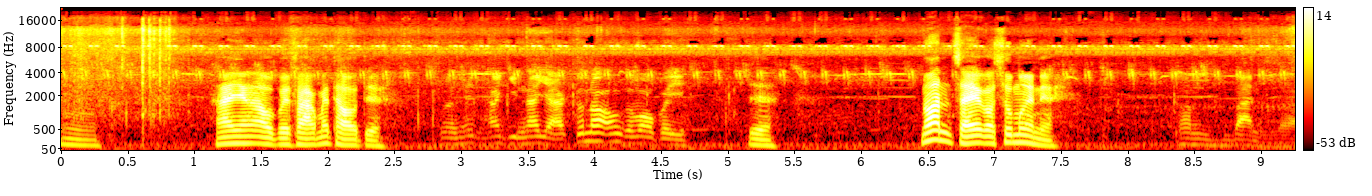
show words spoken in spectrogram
อืมหายังเอาไปฝากไม่เท่าเตี้ยเฮ้ยหากินหาอยากก็น้องก็บอกไปนอนใส่ก็สมือนี่น อนบ้านละ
